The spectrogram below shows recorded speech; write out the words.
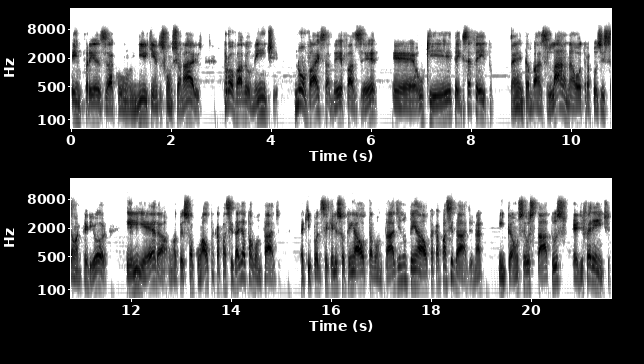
empresa com 1.500 funcionários, provavelmente não vai saber fazer é, o que tem que ser feito. Né? Então, mas lá na outra posição anterior, ele era uma pessoa com alta capacidade e alta vontade. Aqui pode ser que ele só tenha alta vontade e não tenha alta capacidade, né? Então, seu status é diferente.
